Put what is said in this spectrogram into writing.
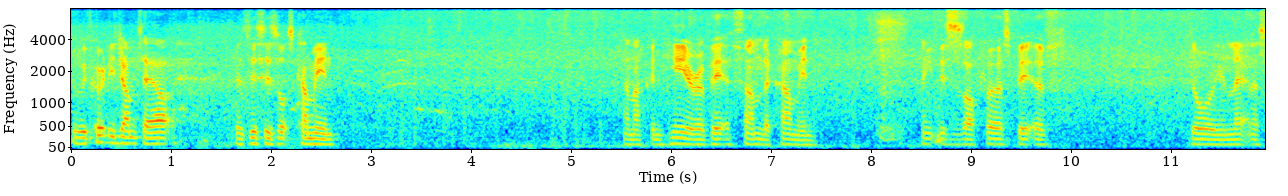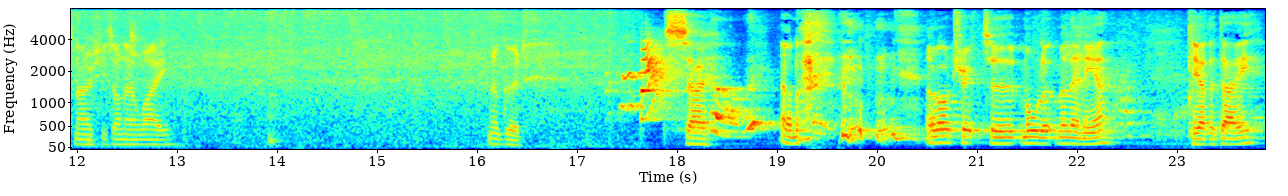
So we quickly jumped out because this is what's come in. And I can hear a bit of thunder coming. I think this is our first bit of Dorian letting us know she's on her way. Not good. So, on, on our trip to Mall at Millennia the other day,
